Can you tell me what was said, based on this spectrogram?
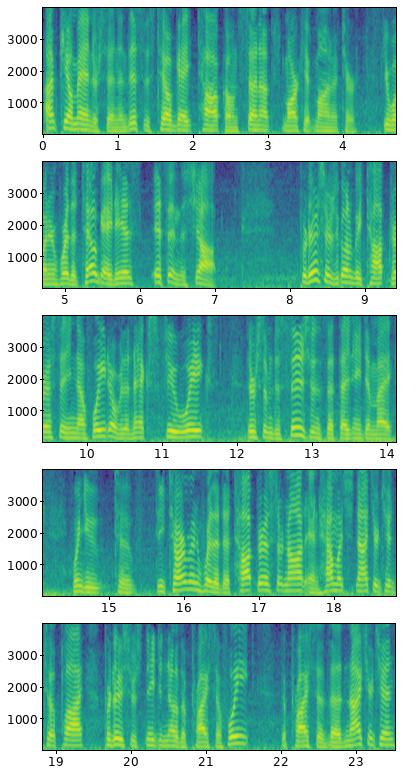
I'm Kim Anderson, and this is Tailgate Talk on Sunup's Market Monitor. If you're wondering where the tailgate is, it's in the shop. Producers are going to be top dressing wheat over the next few weeks. There's some decisions that they need to make when you to determine whether to top dress or not and how much nitrogen to apply. Producers need to know the price of wheat, the price of the nitrogen,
